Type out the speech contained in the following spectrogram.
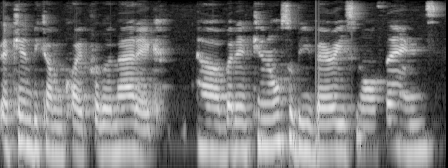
it can become quite problematic. Uh, but it can also be very small things,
